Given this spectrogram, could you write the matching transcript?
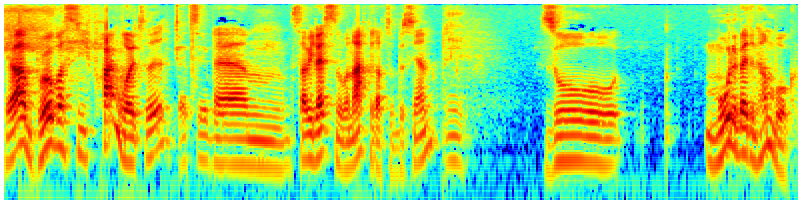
Ja. Ja, Bro, was ich fragen wollte, Erzähl, Bro. ähm, das habe ich letztens über nachgedacht, so ein bisschen. So Modewelt in Hamburg.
